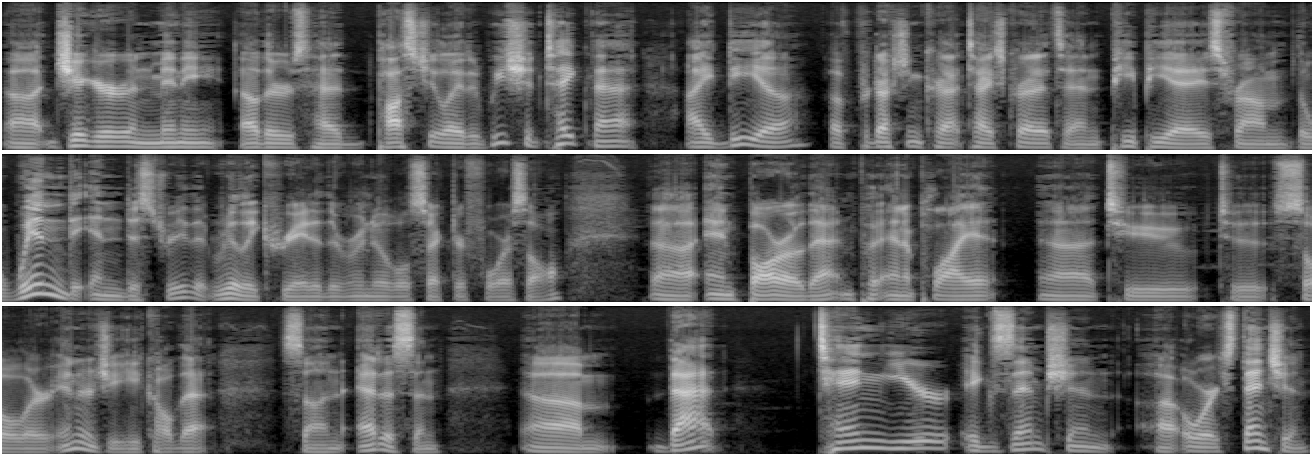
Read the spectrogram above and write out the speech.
uh, Jigar and many others had postulated. We should take that idea of production tax credits and PPAs from the wind industry that really created the renewable sector for us all, uh, and borrow that and put and apply it uh, to to solar energy. He called that SunEdison. Um, that ten year exemption uh, or extension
